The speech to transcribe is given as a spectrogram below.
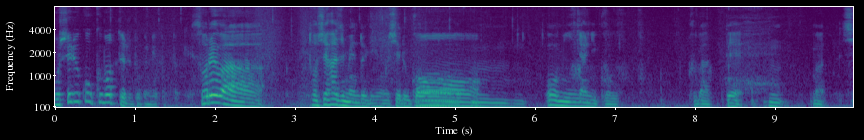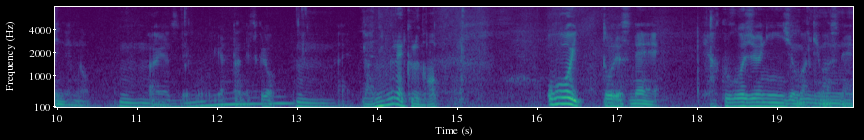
お汁粉配ってるとこに行ったっけ？それは年始めの時にお汁粉あうん。をみんなにこう配って、うん。まあ、新年のうん。ああいうやつでこうやったんですけど、うん。何人ぐらい来るの？多いとですね150人以上が来ますね。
